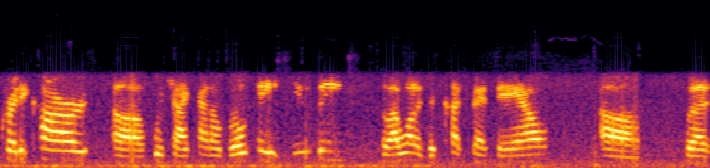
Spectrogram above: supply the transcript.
credit cards, uh, which I kind of rotate using, so I wanted to cut that down. Uh, but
